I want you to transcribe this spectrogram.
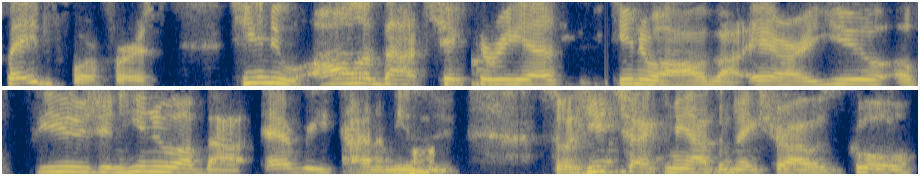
played for first. He knew all about Chick Corea. He knew all about ARU, of Fusion. He knew about every kind of music. So he checked me out to make sure I was cool.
